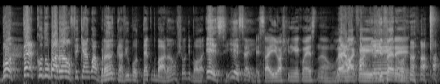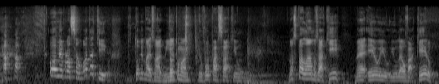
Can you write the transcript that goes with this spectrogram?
Boteco do Barão. Fica em Água Branca, viu? Boteco do Barão, show de bola. Esse, e esse aí? Esse aí eu acho que ninguém conhece, não. Léo Vaqueiro, diferente. Ô, minha produção, bota aqui. Tome mais uma aguinha. Tô tomando. Eu vou passar aqui um. Nós falamos aqui, né? Eu e o e o Léo Vaqueiro,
